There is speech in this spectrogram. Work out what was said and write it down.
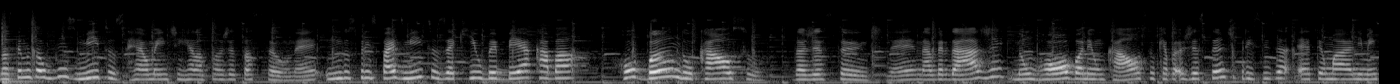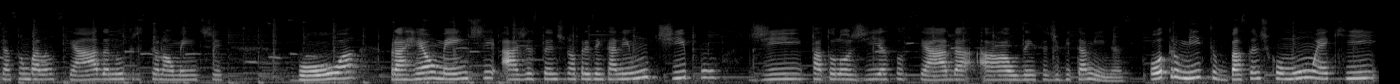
Nós temos alguns mitos realmente em relação à gestação, né? Um dos principais mitos é que o bebê acaba roubando o cálcio da gestante, né? Na verdade, não rouba nenhum cálcio. O que a gestante precisa é ter uma alimentação balanceada, nutricionalmente boa, para realmente a gestante não apresentar nenhum tipo de patologia associada à ausência de vitaminas. Outro mito bastante comum é que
